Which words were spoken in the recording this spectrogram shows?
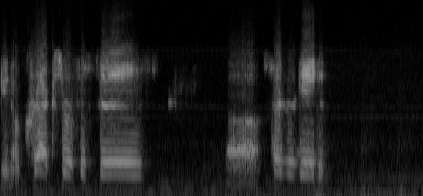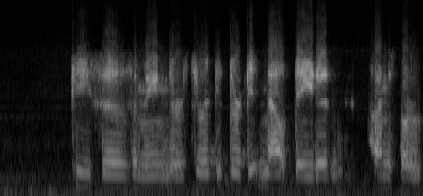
you know crack surfaces, uh, segregated pieces. I mean, there's they're they're getting outdated. Time to start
